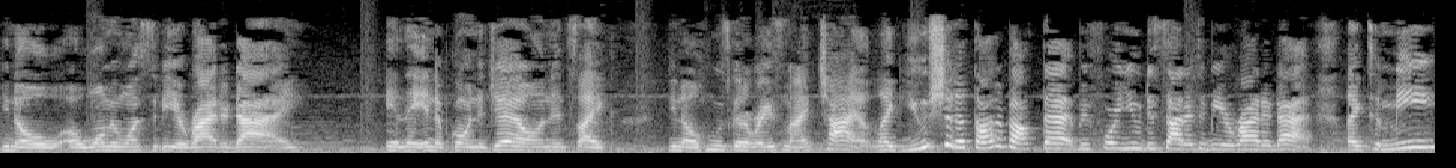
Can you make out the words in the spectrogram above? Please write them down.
you know a woman wants to be a ride or die and they end up going to jail and it's like you know who's going to raise my child? Like you should have thought about that before you decided to be a ride or die. Like to me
